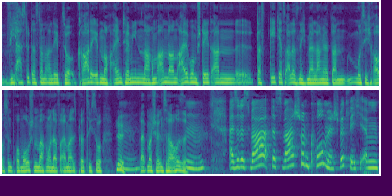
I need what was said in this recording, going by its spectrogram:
Wie hast du das dann erlebt? So gerade eben noch ein Termin nach dem anderen, Album steht an, äh, das geht jetzt alles nicht mehr lange, dann muss ich raus und Promotion machen und auf einmal ist plötzlich so, nö, mhm. bleib mal schön zu Hause. Mhm. Also das war, das war schon komisch, wirklich. Ähm,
